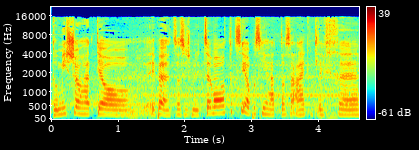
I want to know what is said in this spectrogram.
Domischa hat ja, eben, das war nicht zu erwarten, aber sie hat das eigentlich äh,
